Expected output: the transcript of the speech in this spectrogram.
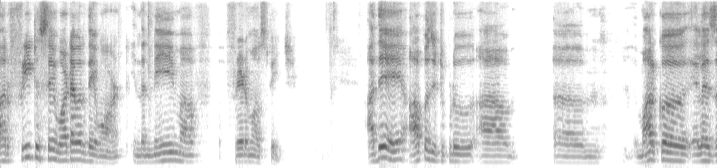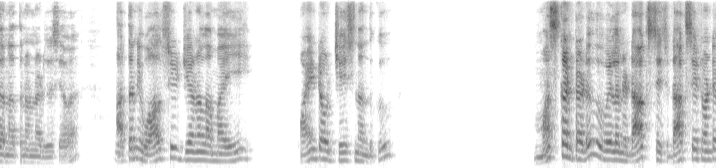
are free to say whatever they want in the name of freedom of speech. అదే ఆపోజిట్ ఇప్పుడు ఆ మార్కో ఎలెజ్ అని అతను ఉన్నాడు చూసావా? అతన్ని వాల్ స్ట్రీట్ జర్నల్ అమ్మాయి పాయింట్అవుట్ చేసినందుకు మస్క్ అంటాడు వీళ్ళని డాక్స్ చేసి డాక్స్ చేయటం అంటే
